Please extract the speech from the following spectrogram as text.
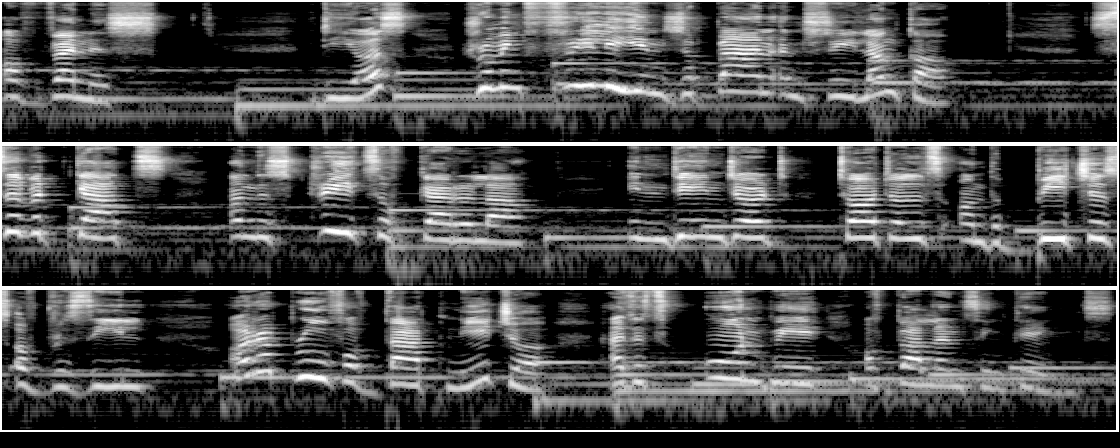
of Venice, deers roaming freely in Japan and Sri Lanka, civet cats on the streets of Kerala, endangered turtles on the beaches of Brazil are a proof of that nature has its own way of balancing things.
